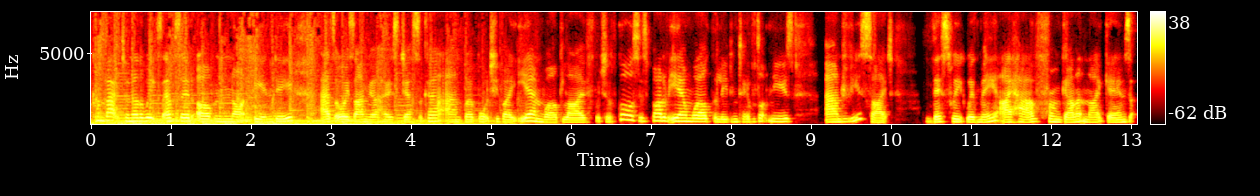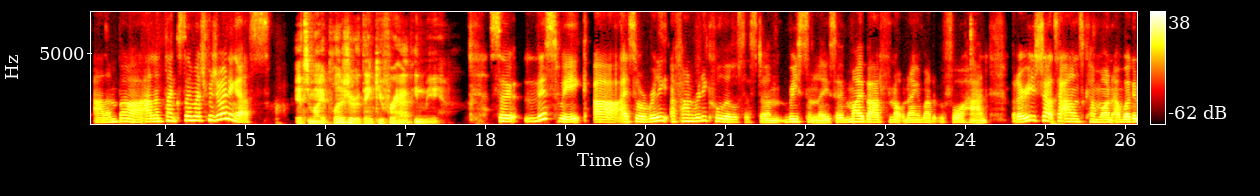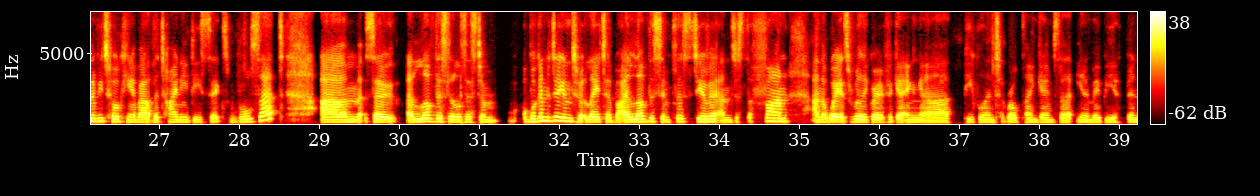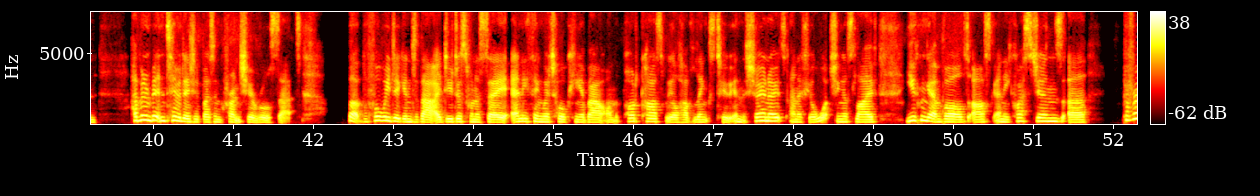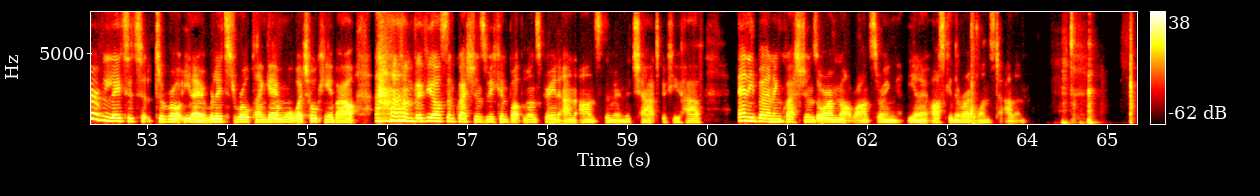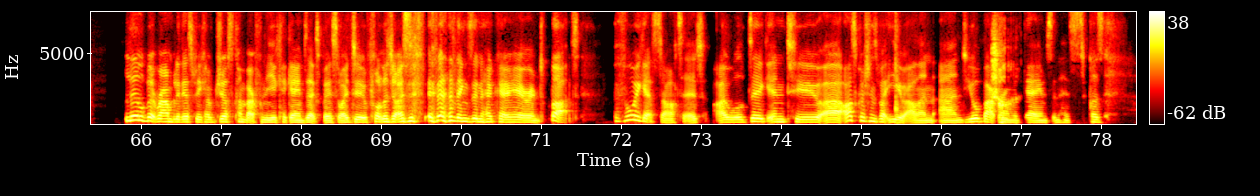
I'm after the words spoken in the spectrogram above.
welcome back to another week's episode of Not D&D. As always, I'm your host Jessica, and we're brought to you by EN World Live, which of course is part of EN World, the leading tabletop news and review site. This week with me, I have from Gallant Knight Games, Alan Bahr. Alan, thanks so much for joining us. It's my pleasure. Thank you for having me. So this week, uh, I saw a really, I found a really cool little system recently. So my bad for not knowing about it beforehand. But I reached out to Alan to come on, and we're going to be talking about the Tiny D6 rule set. Um, so I love this little system. We're going to dig into it later, but I love the simplicity of it and just the fun and the way it's really great for getting uh, people into role playing games that you know maybe have been have been a bit intimidated by some crunchier rule sets. But before we dig into that, I do just want to say anything we're talking about on the podcast, we'll have links to in the show notes. And if you're watching us live, you can get involved, ask any questions, uh, preferably related to, to you know, related to role playing game and what we're talking about. Um, but if you have some questions, we can pop them on screen and answer them in the chat if you have any burning questions or I'm not answering, you know, asking the right ones to Alan. little bit rambly this week. I've just come back from the UK Games Expo, so I do apologize if, if anything's incoherent. But before we get started, I will dig into uh, ask questions about you, Alan, and your background sure. with games and his because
